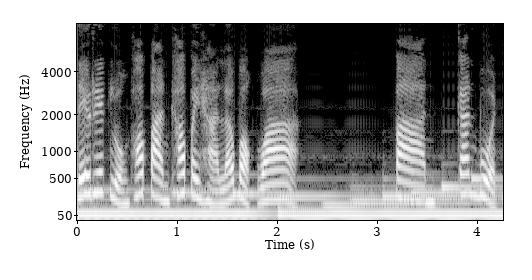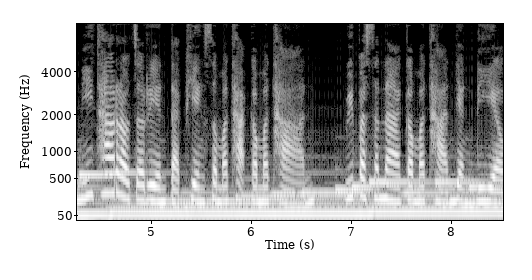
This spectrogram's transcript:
ได้เรียกหลวงพ่อปานเข้าไปหาแล้วบอกว่า ปาน การบวชนี้ถ้าเราจะเรียนแต่เพียงสมถกรรมฐาน วิปัสสนากรรมฐานอย่างเดียว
